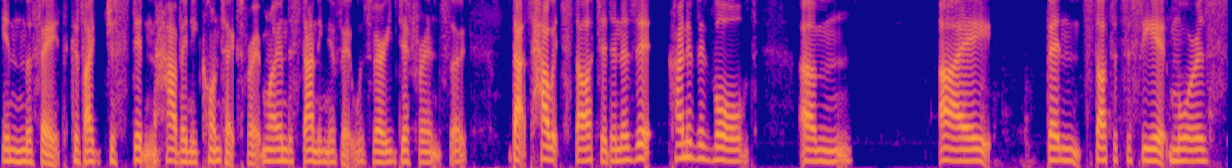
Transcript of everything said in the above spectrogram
in the faith because I just didn't have any context for it. My understanding of it was very different. So that's how it started. And as it kind of evolved, um, I then started to see it more as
